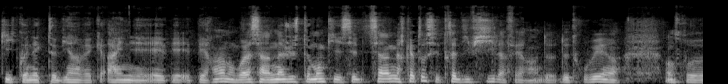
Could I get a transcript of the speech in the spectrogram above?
qui connecte bien avec Hein et, Perrin. Donc voilà c'est un ajustement qui c'est un mercato c'est très difficile à faire hein, de, de, trouver entre euh,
